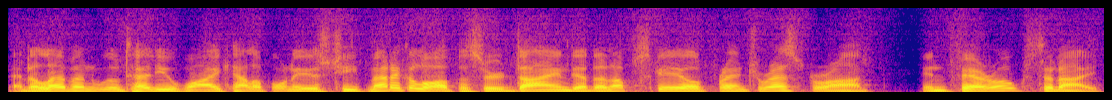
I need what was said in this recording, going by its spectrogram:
At 11, we'll tell you why California's chief medical officer dined at an upscale French restaurant in Fair Oaks tonight.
